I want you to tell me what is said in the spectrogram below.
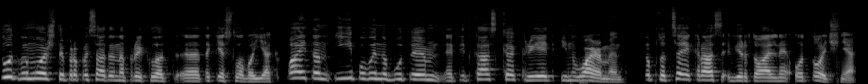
Тут ви можете прописати, наприклад, е, таке слово як Python, і повинна бути підказка Create Environment. Тобто це якраз віртуальне оточення.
